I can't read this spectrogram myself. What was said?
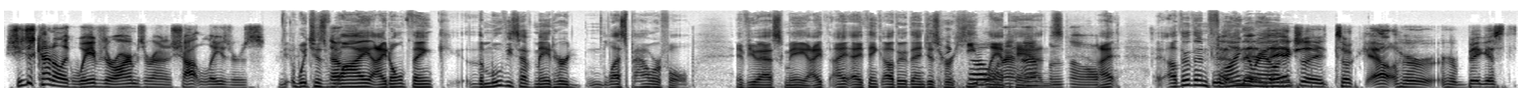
she just kind of like waved her arms around and shot lasers. Which is No. why I don't think the movies have made her less powerful. If you ask me, I I, I think other than just her heat So, lamp I- I don't hands, know. I other than Yeah, flying they, around. They actually took out her her biggest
